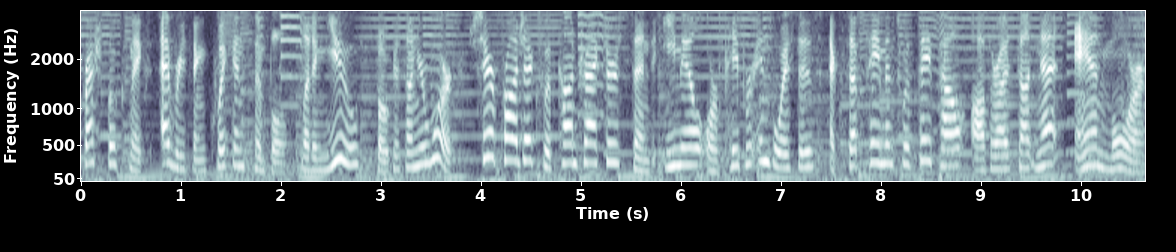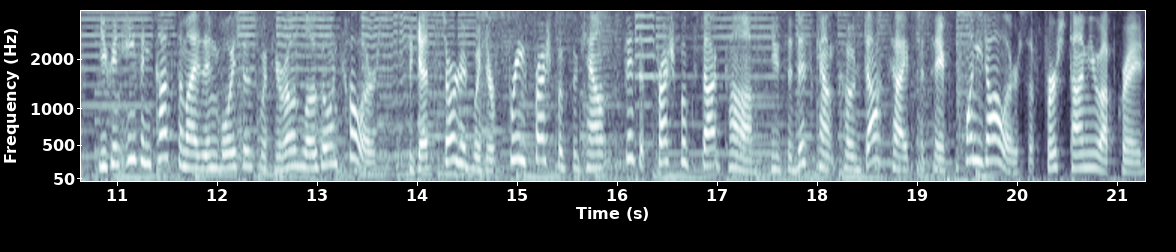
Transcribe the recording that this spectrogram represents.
FreshBooks makes everything quick and simple, letting you focus on your work. Share projects with contractors, send email or paper invoices, accept payments with PayPal, Authorize.net, and more. You can even customize invoices with your own logo and colors. To get started with your free FreshBooks account, visit freshbooks.com. Use the discount code DocType to save $20 the first time you upgrade.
